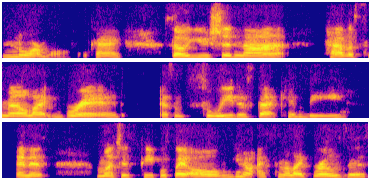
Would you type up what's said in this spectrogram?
normal. Okay. So you should not have a smell like bread, as sweet as that can be, and as much as people say, oh, you know, I smell like roses,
